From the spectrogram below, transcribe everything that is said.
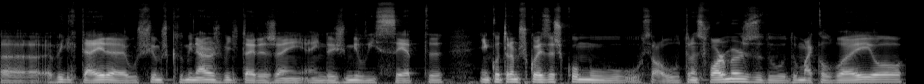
a, a bilheteira, os filmes que dominaram as bilheteiras em, em 2007, encontramos coisas como lá, o Transformers do, do Michael Bay ou,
